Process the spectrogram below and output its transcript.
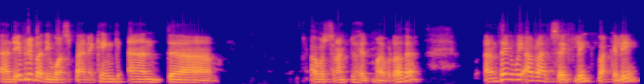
And everybody was panicking. And uh, I was trying to help my brother. And then we arrived safely, luckily.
